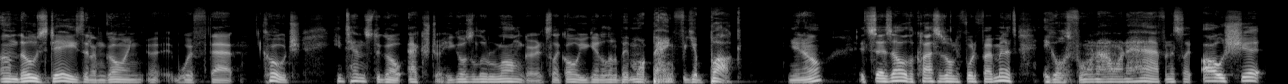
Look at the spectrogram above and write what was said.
on those days that I'm going uh, with that coach, he tends to go extra. He goes a little longer. It's like, oh, you get a little bit more bang for your buck, you know? It says, oh, the class is only 45 minutes. It goes for an hour and a half. And it's like, oh shit,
